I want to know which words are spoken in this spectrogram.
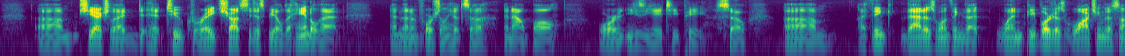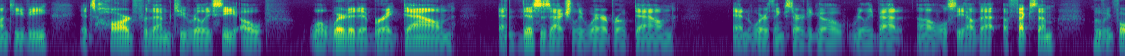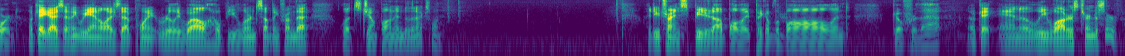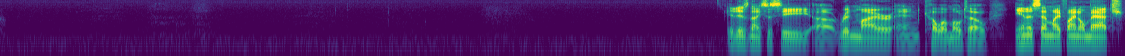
Um, she actually hit two great shots to just be able to handle that, and then unfortunately hits a, an out ball or an easy ATP. So um, I think that is one thing that when people are just watching this on TV – it's hard for them to really see, oh, well, where did it break down? And this is actually where it broke down and where things started to go really bad. Uh, we'll see how that affects them moving forward. Okay, guys, I think we analyzed that point really well. Hope you learned something from that. Let's jump on into the next one. I do try and speed it up while I pick up the ball and go for that. Okay, Anna Leigh Waters' turn to serve. It is nice to see uh, Rettenmaier and Kawamoto in a semifinal match.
